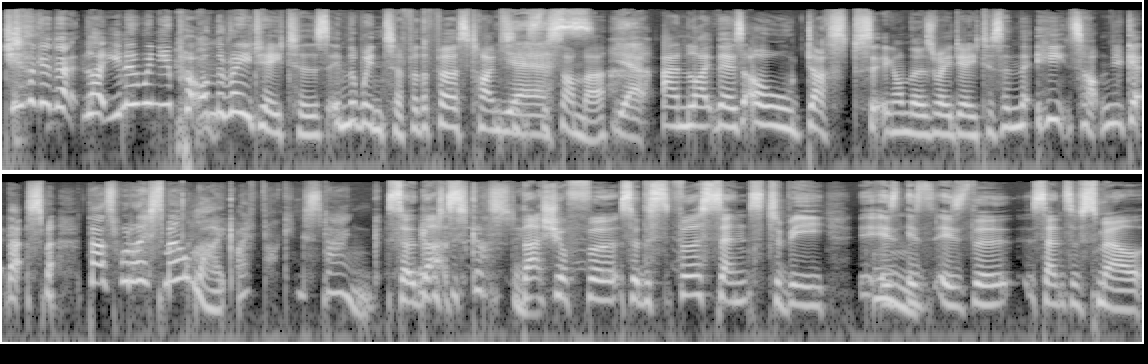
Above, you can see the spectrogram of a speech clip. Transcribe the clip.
Do you ever get that? Like you know when you put on the radiators in the winter for the first time since the summer, yeah. and like there's old dust sitting on those radiators, and it heats up, and you get that smell. That's what I smelled like. I fucking stank. So that's disgusting. That's your first. So the first sense to be is is, is the sense of smell,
